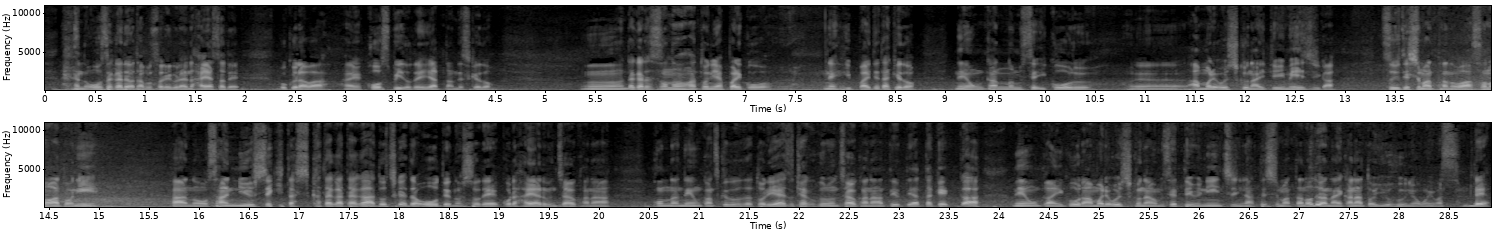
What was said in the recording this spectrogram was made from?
あの、大阪では多分それぐらいの速さで僕らは、はい、高スピードでやったんですけど、うんだからその後にやっぱりこうねいっぱい出たけどネオン管の店イコール、えー、あんまり美味しくないというイメージがついてしまったのはその後にあの参入してきた方々がどっちかというと大手の人でこれ流行るんちゃうかなこんなネオン管つけとったらとりあえず客来るんちゃうかなって言ってやった結果ネオン管イコールあんまり美味しくないお店っていう認知になってしまったのではないかなというふうに思います。で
